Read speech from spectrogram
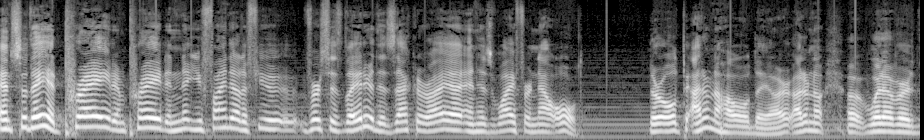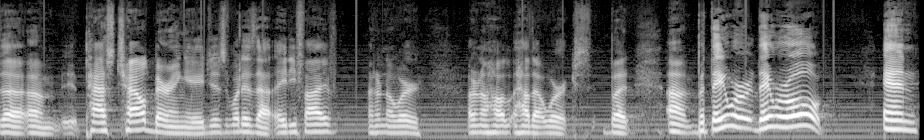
And so they had prayed and prayed, and you find out a few verses later that Zechariah and his wife are now old. They're old. I don't know how old they are. I don't know uh, whatever the um, past childbearing age is. What is that? 85? I don't know where I don't know how, how that works. But, uh, but they, were, they were old. And,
